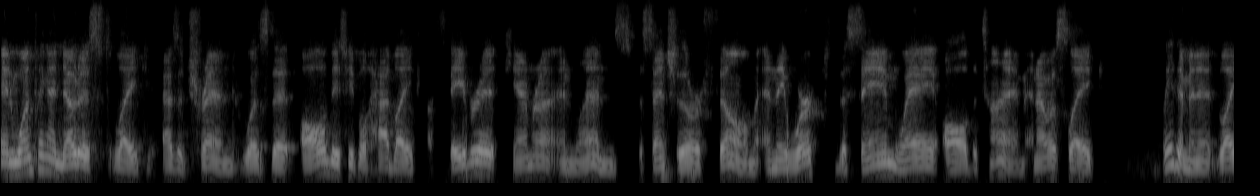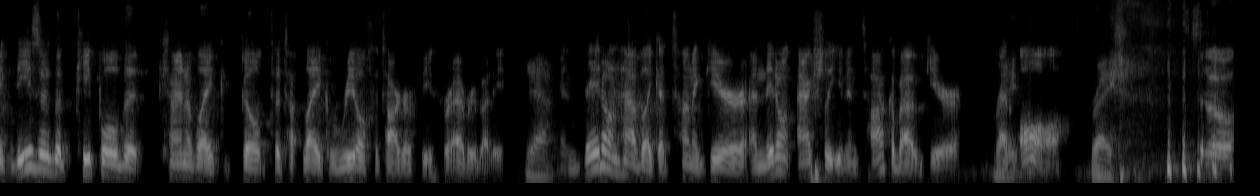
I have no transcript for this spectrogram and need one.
And one thing I noticed, like as a trend, was that all of these people had like a favorite camera and lens, essentially, or film, and they worked the same way all the time. And I was like, wait a minute like these are the people that kind of like built photo- like real photography for everybody. Yeah. And they don't have like a ton of gear and they don't actually even talk about gear right. at all. Right. So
